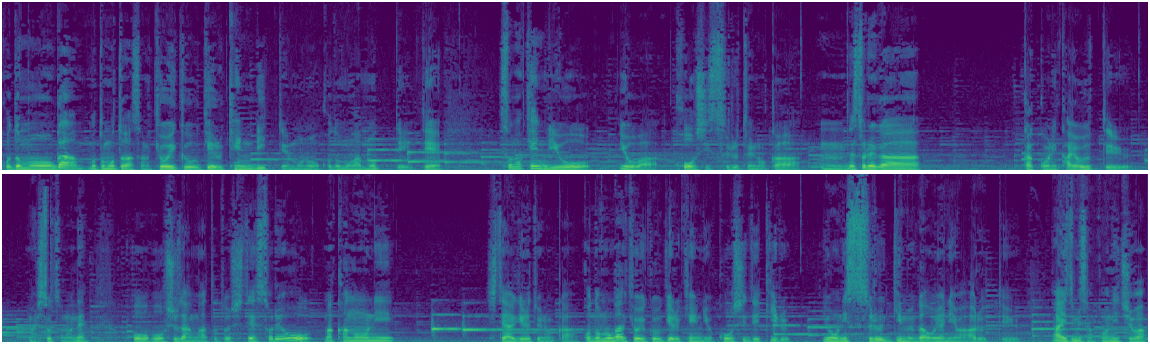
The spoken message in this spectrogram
子供がもともとはその教育を受ける権利っていうものを子供が持っていてその権利を要は行使するというのか、うん、でそれが学校に通うっていう、まあ、一つのね方法手段があったとしてそれをまあ可能にしてあげるというのか子供が教育を受ける権利を行使できるようにする義務が親にはあるっていう。あ泉さんこんにちは。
